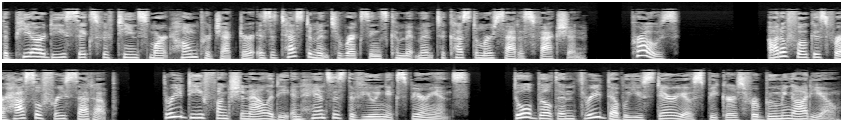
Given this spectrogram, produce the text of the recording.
the PRD 615 Smart Home Projector is a testament to Rexing's commitment to customer satisfaction. Pros. Autofocus for hassle-free setup. 3D functionality enhances the viewing experience. Dual built-in 3W stereo speakers for booming audio.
